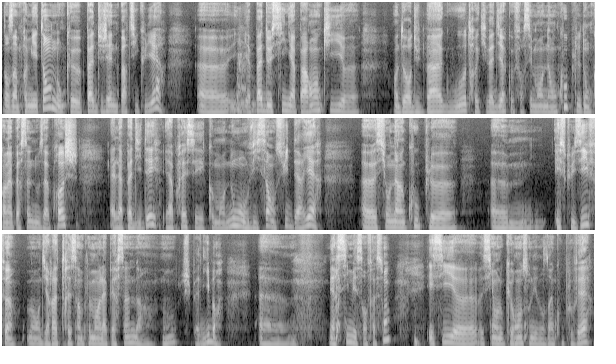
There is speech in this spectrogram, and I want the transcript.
dans un premier temps, donc euh, pas de gêne particulière. Euh, Il n'y a pas de signe apparent qui, en dehors d'une bague ou autre, qui va dire que forcément on est en couple. Donc quand la personne nous approche, elle n'a pas d'idée. Et après, c'est comment nous, on vit ça ensuite derrière. Si on a un couple euh, exclusif, on dira très simplement à la personne, ben non, je suis pas libre. Euh, merci, mais sans façon. Et si, euh, si en l'occurrence on est dans un couple ouvert,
